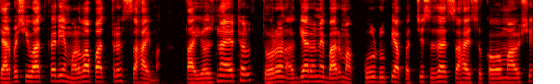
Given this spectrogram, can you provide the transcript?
ત્યાર પછી વાત કરીએ મળવાપાત્ર સહાયમાં. આ યોજના હેઠળ ધોરણ અગિયાર અને બારમાં કુલ રૂપિયા પચીસ હજાર સહાય ચૂકવવામાં આવશે.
